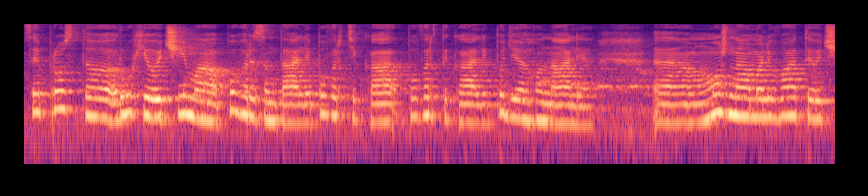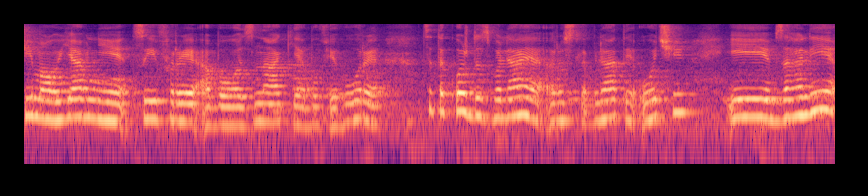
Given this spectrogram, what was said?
Це просто рухи очима по горизонталі, по, вертика, по вертикалі, по діагоналі. Е, можна малювати очима уявні цифри або знаки, або фігури. Це також дозволяє розслабляти очі. І взагалі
